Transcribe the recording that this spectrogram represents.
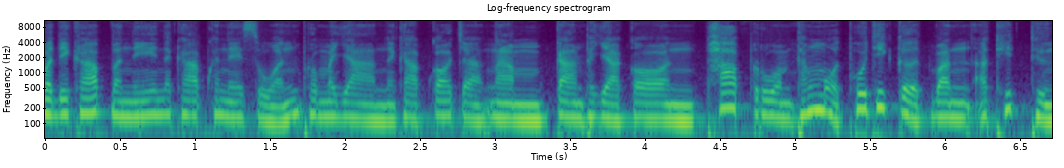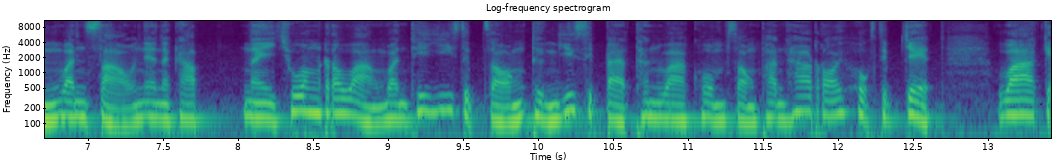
วัสดีครับ วันนี้นะครับคเนศวรพรหมยานนะครับก็จะนำการพยากรณ์ภาพรวมทั้งหมดผู้ที่เกิดวันอาทิตย์ถึงวันเสาร์เนี่ยนะครับในช่วงระหว่างวันที่ 22 ถึง 28 ธันวาคม 2567 ว่าเก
